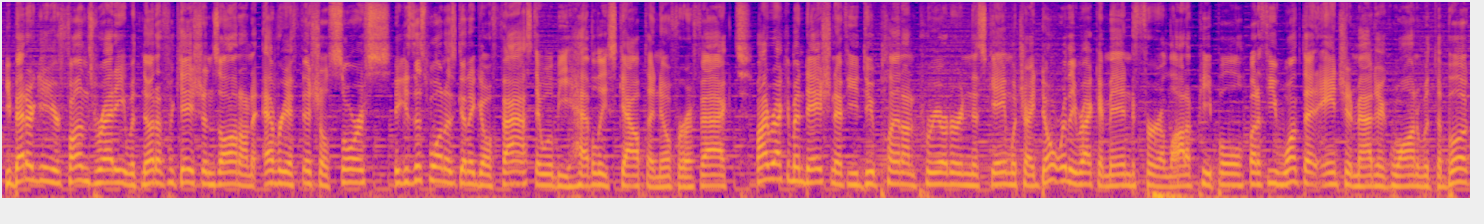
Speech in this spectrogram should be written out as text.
you better get your funds ready with notifications on on every official source because this one is going to go fast. It will be heavily scalped. I know for a fact. My recommendation, if you do plan on pre-ordering this game, which I don't really recommend for a lot of people, but if you want that ancient magic wand with the book,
